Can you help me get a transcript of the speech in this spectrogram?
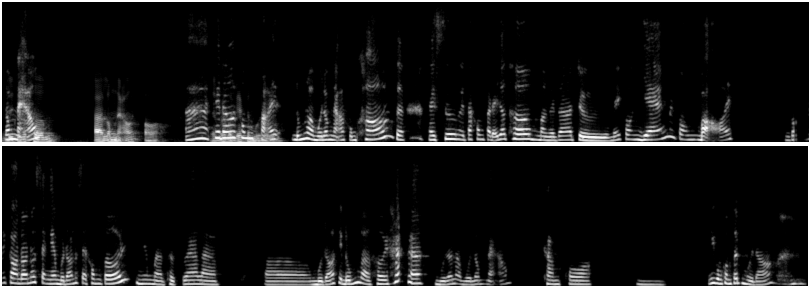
lông não. thơm. À lông não ờ à em cái đó không phải đó. đúng rồi mùi lông não cũng khó Từ, ngày xưa người ta không phải để cho thơm mà người ta trừ mấy con dán mấy con bọ ấy mấy con đó nó sẽ nghe mùi đó nó sẽ không tới nhưng mà thực ra là uh, mùi đó thì đúng là hơi hắc ha mùi đó là mùi lông não camphor Ừm. Yến cũng không thích mùi đó.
